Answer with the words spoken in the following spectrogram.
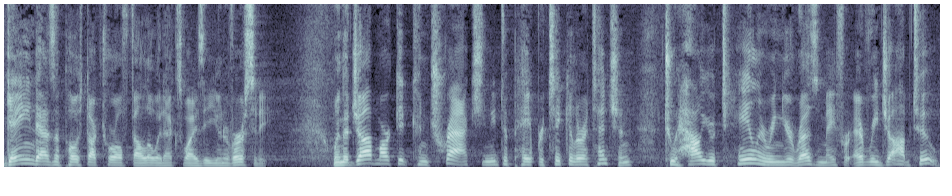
gained as a postdoctoral fellow at XYZ University. When the job market contracts, you need to pay particular attention to how you're tailoring your resume for every job, too.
